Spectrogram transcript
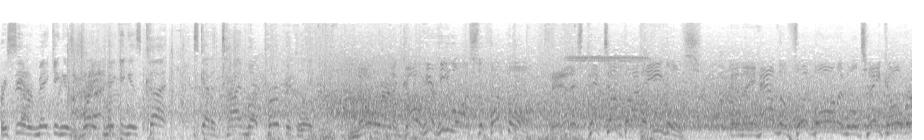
receiver making his break, making his cut. He's got to time up perfectly. Nowhere to go here. He lost the football. And it's picked up by the Eagles. And they have the football and will take over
